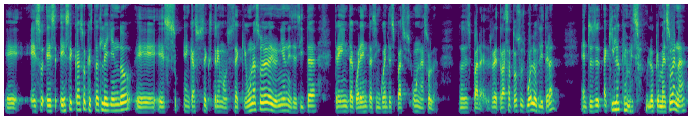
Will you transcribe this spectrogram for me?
eh, eso, es, ese caso que estás leyendo eh, es en casos extremos. O sea, que una sola aerolínea necesita 30, 40, 50 espacios, una sola. Entonces, para, retrasa todos sus vuelos, literal. Entonces, aquí lo que me, lo que me suena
